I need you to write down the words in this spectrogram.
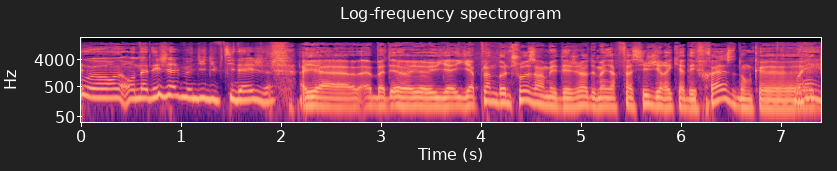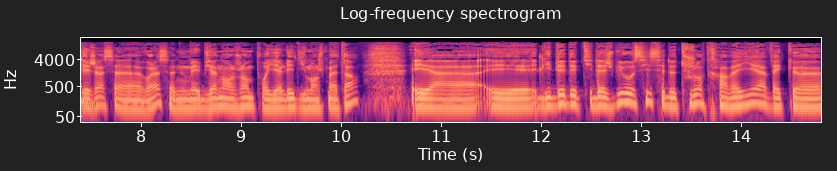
ou on, a déjà le menu du petit-déj? Il y, a, bah, euh, il, y a, il y a plein de bonnes choses, hein, mais déjà de manière facile, je dirais qu'il y a des fraises. Donc euh, Ouais. déjà, ça, voilà, ça nous met bien en jambe pour y aller dimanche matin. Et, euh, et l'idée des petits déj bio aussi, c'est de toujours travailler avec euh,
